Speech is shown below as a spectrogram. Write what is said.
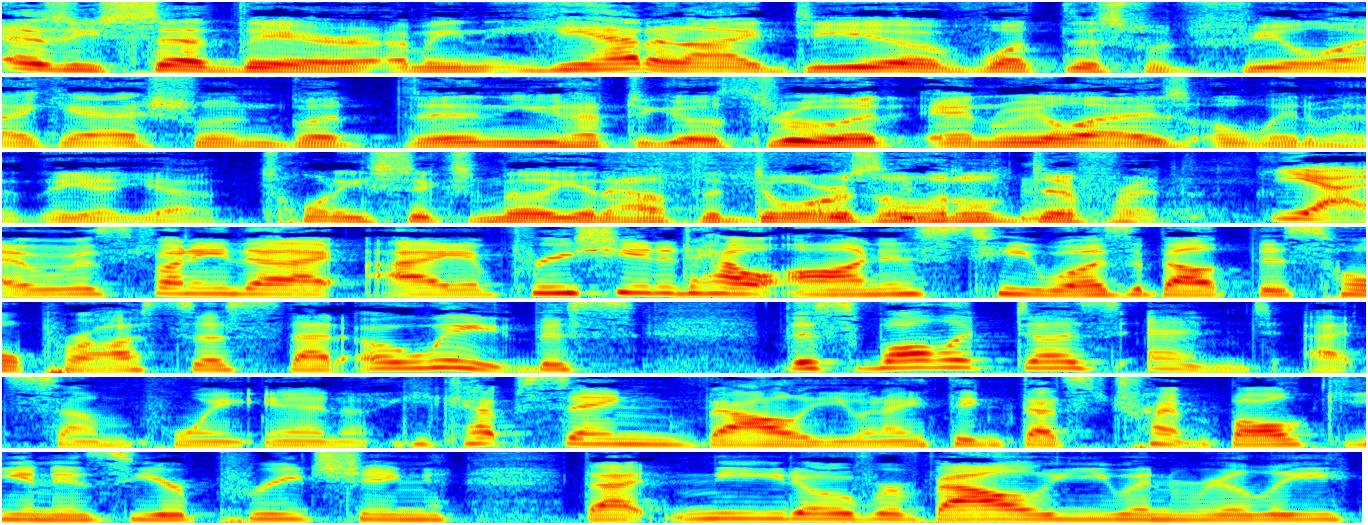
As he said there, I mean, he had an idea of what this would feel like, Ashlyn, but then you have to go through it and realize, oh, wait a minute, yeah, yeah, twenty six million out the door is a little different. Yeah, it was funny that I, I appreciated how honest he was about this whole process. That oh wait, this this wallet does end at some point, and he kept saying value, and I think that's Trent Baalke in his ear preaching that need over value, and really,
